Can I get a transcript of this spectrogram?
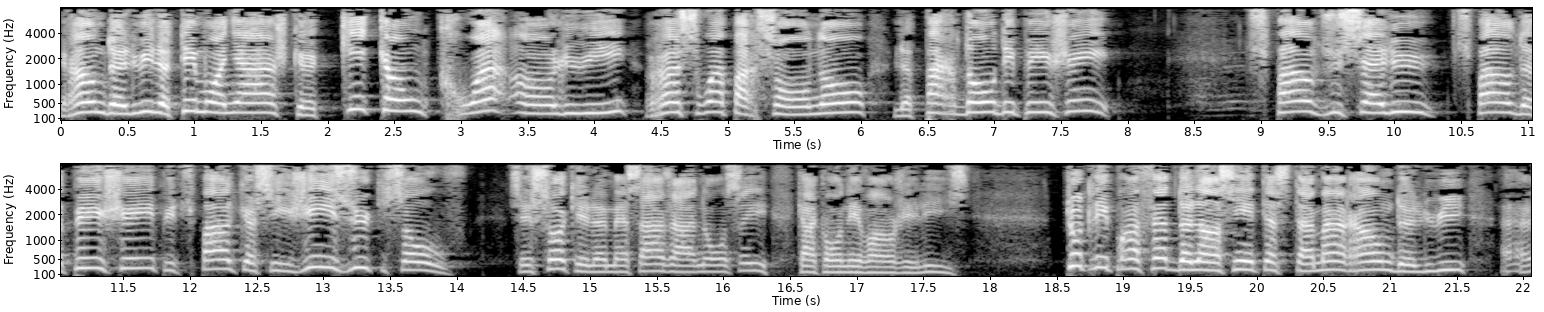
rendre de lui le témoignage que quiconque croit en lui reçoit par son nom le pardon des péchés. Tu parles du salut, tu parles de péché, puis tu parles que c'est Jésus qui sauve. C'est ça qui est le message à annoncer quand on évangélise. Tous les prophètes de l'Ancien Testament rendent de lui euh,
